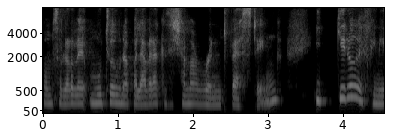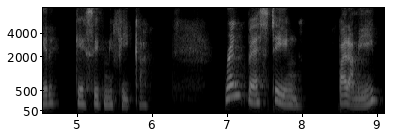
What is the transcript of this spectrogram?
vamos a hablar de mucho de una palabra que se llama rent vesting y quiero definir qué significa. Rent vesting, para mí,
